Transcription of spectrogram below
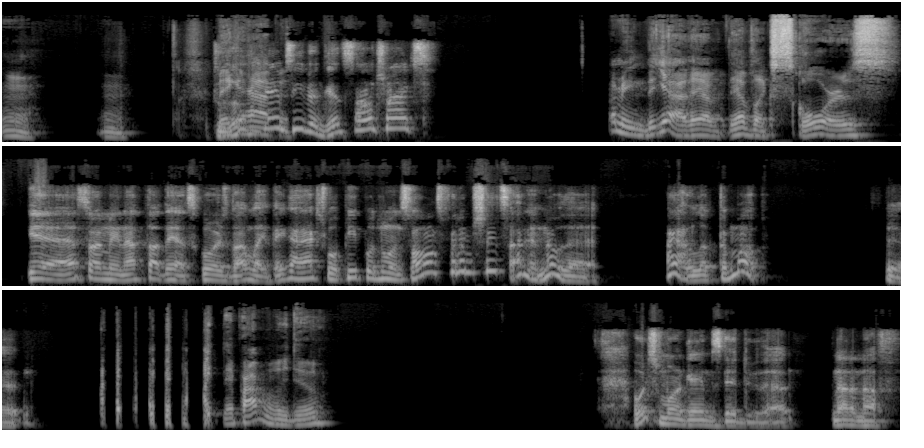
Mm, mm. Do Make it those happen. games even get soundtracks? I mean, yeah, they have they have like scores. Yeah, that's what I mean. I thought they had scores, but I'm like, they got actual people doing songs for them shits. I didn't know that. I gotta look them up. Yeah. They probably do. I wish more games did do that. Not enough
